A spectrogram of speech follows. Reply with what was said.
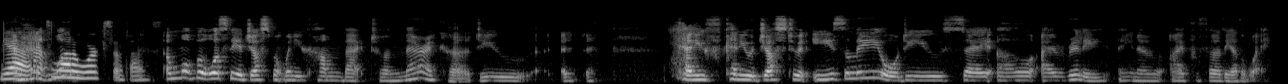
Yeah, how- it's a what- lot of work sometimes. and what? But what's the adjustment when you come back to America? Do you uh, uh, can you can you adjust to it easily, or do you say, "Oh, I really, you know, I prefer the other way"?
